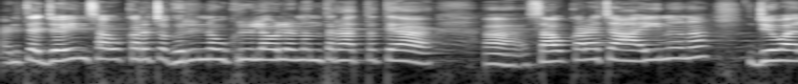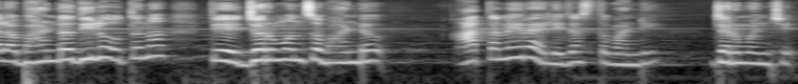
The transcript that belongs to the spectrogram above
आणि त्या जैन सावकाराच्या घरी नोकरी लावल्यानंतर आता त्या सावकाराच्या आईनं ना जेवायला भांडं दिलं होतं ना ते जर्मनचं भांडं. आता नाही राहिले जास्त भांडे जर्मनचे.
